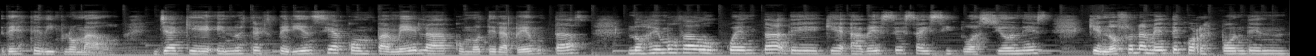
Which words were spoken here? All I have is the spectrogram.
de este diplomado, ya que en nuestra experiencia con Pamela como terapeutas nos hemos dado cuenta de que a veces hay situaciones que no solamente corresponden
